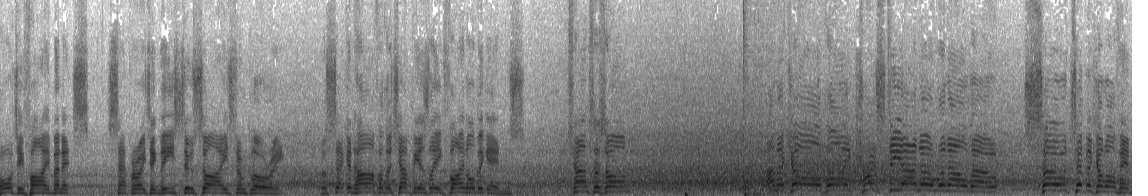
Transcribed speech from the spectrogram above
Forty-five minutes separating these two sides from glory. The second half of the Champions League final begins. Chances on. And a goal by Cristiano Ronaldo. So typical of him.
